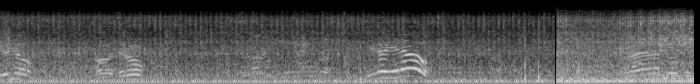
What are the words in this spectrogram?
Yun o. Oh, taro. Yun o, yun o. Wala na lang tubig.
